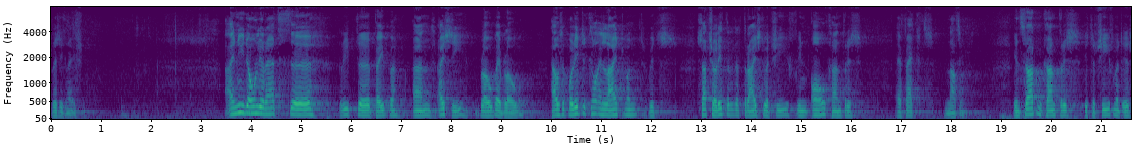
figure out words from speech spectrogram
resignation? I need only read read the paper and I see, blow by blow, how the political enlightenment which such a literature tries to achieve in all countries affects nothing. In certain countries, its achievement is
